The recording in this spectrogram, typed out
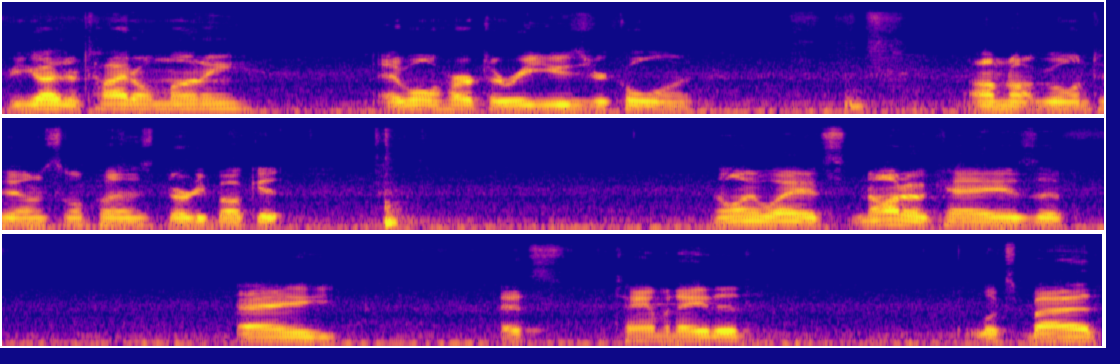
if you guys are tight on money, it won't hurt to reuse your coolant. I'm not going to, I'm just to put in this dirty bucket. The only way it's not okay is if A, it's contaminated, it looks bad,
